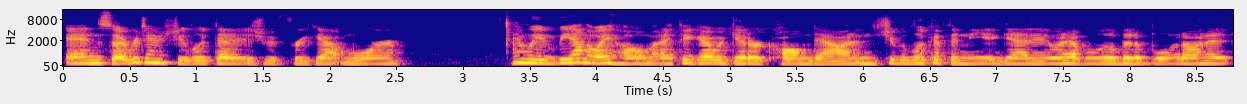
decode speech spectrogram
And so every time she looked at it, she would freak out more. And we'd be on the way home, and I think I would get her calmed down, and she would look at the knee again, and it would have a little bit of blood on it.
